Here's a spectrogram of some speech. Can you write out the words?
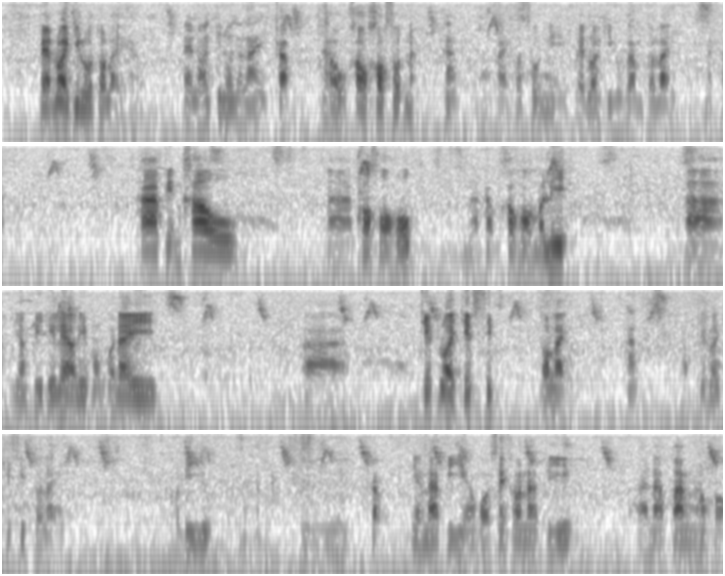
800กิโลต่อไร่ครับ800กิโลต่อไร่ ครับครับเข้าเข้าเข้าสดนะครับ ขายเข้าสดนี่800กิโลกรัมต่อไร่นะครับ ถ้าเปลี่ยนเข้าอ่าก็ขอฮบนะครับข้าวหอมมะลิอ่าอย่างปีที่แล้วนี่ผมก็ได้เจ็ดร้อยเจ็ดสิบต่อไร่ครับ ครับเจ็ดร้อยเจ็ดสิบต่อไร่ก็ดีอยู่นะครับอืม ครับอย่างหน้าปีเขาก็ใส่เข้าวหน้าปีอ่า หน้าปังเขาก็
